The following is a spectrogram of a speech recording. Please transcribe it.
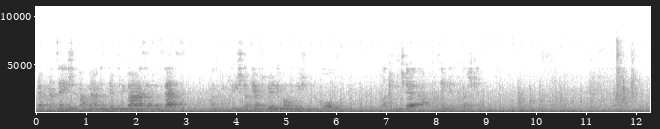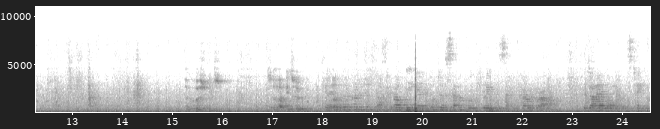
Recommendation that members note the revised FSS and the completion of the actuarial evaluation report. Thank you, Chair. Happy to take any questions. No questions? So happy to. Yeah, uh, could, could I just ask about the, uh, under seven point three, the second paragraph, the dialogue that's taken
